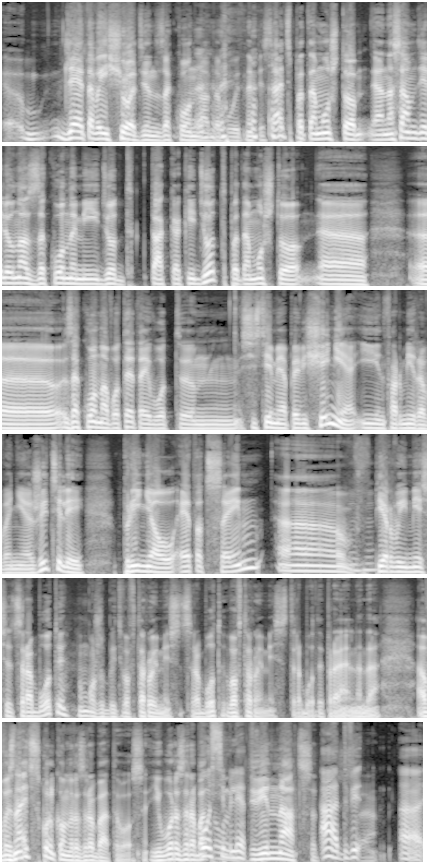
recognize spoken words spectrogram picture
э, для этого еще один закон надо будет написать, потому что э, на самом деле у нас законами идет так, как идет, потому что э, э, закон о вот этой вот эм, системе оповещения и информирования жителей принял этот Сейм э, в первый месяц работы, ну, может быть, во второй месяц работы, во второй месяц работы, правильно, да. А вы знаете, сколько он разрабатывался? Его разрабатывал Восемь лет. 12. А, две- а,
